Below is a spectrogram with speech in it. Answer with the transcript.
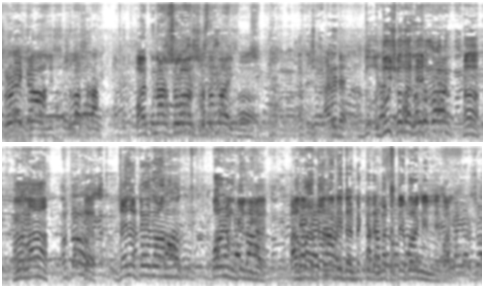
ষোলো টাকা হয় ভাই। দুইশো? হ্যাঁ হ্যাঁ, না। যাই লাখ টাকা দেবেন আমার পরে নেব গেল দেন ব্যক্তি দেন মাছের টাকা পরে নিলে বারোশো,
